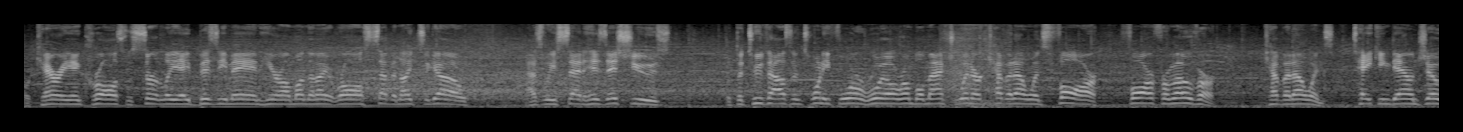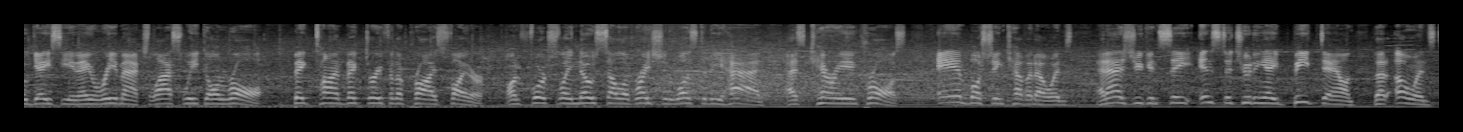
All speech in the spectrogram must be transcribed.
Well, Karrion Kross was certainly a busy man here on Monday Night Raw seven nights ago. As we said, his issues with the 2024 Royal Rumble match winner Kevin Owens far, far from over. Kevin Owens taking down Joe Gacy in a rematch last week on Raw. Big time victory for the prize fighter. Unfortunately, no celebration was to be had as Karrion Kross ambushing Kevin Owens, and as you can see, instituting a beatdown that Owens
